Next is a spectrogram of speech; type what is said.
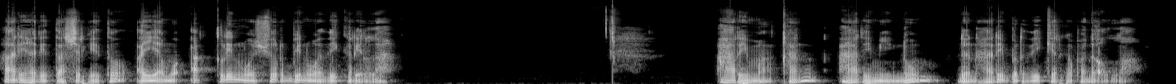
hari-hari tasyrik itu ayamu aklin wa syurbin wa zikrillah. Hari makan, hari minum, dan hari berzikir kepada Allah.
